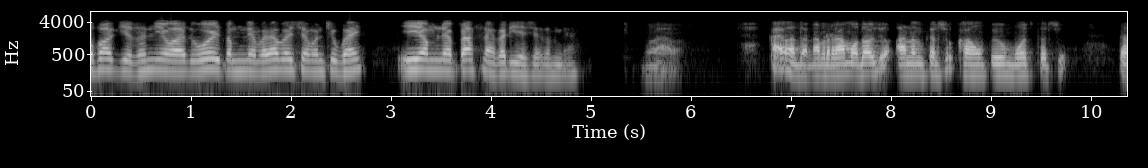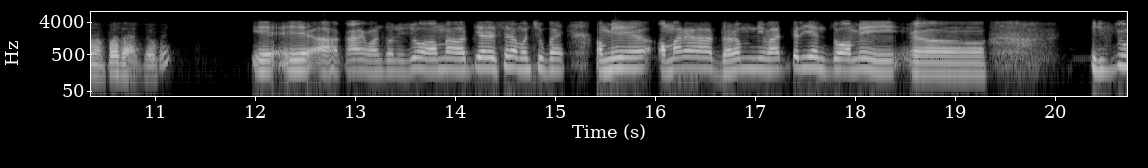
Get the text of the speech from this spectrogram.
અભાગ્ય, ધન્યવાદ હોય તમને બરાબર છે મનસુખભાઈ. એ અમને પ્રાર્થના કરીએ છીએ તમને. વાહ. કાંઈ વાંધો નહીં. આપણે રામોદ આવજો આનંદ કરશું ખાવું પીવું મોજ કરશું. તમે પધારજો ભાઈ એ એ આ કાંઈ વાંધો નહીં. જો અમે અત્યારે છે ને મનસુખભાઈ અમે અમારા ધર્મની વાત કરીએ ને તો અમે હિન્દુ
